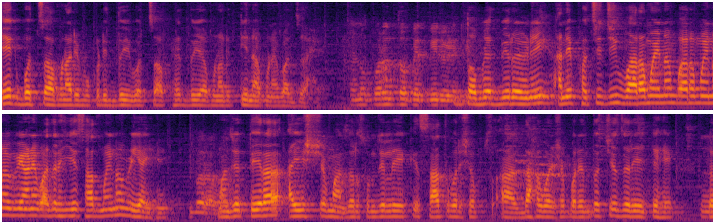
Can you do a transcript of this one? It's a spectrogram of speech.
एक बच्चा आपणारी बुकडी दुई बच्चा आप दुई आपणारी तीन आपण्या बाजू आहे आणि तब्येत बी रहणी आणि फची जी बारा महिना बारा महिना वियाणे बाजार हे सात महिना वी आहे. बरोबर. म्हणजे तेरा आयुष्यमा जर समजले की सात वर्ष आ, दहा वर्षापर्यंतचे जर येते हे तर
